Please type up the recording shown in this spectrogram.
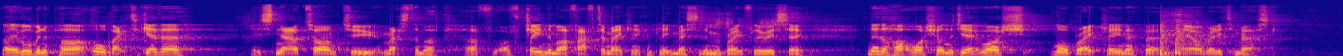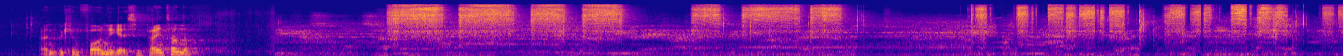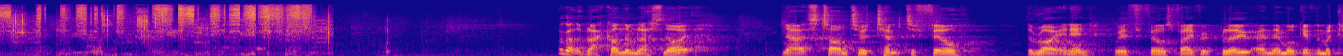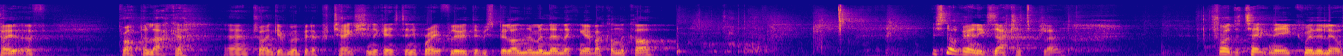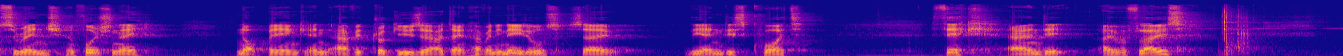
Well, they've all been apart, all back together. It's now time to mask them up. I've, I've, cleaned them off after making a complete mess of them with brake fluid, so another hot wash on the jet wash, more brake cleaner, but they are ready to mask. And we can finally get some paint on them. I got the black on them last night. Now it's time to attempt to fill the writing in with Phil's favourite blue and then we'll give them a coat of proper lacquer and try and give them a bit of protection against any brake fluid that we spill on them and then they can go back on the car. It's not going exactly to plan. Tried the technique with a little syringe. Unfortunately, not being an avid drug user, I don't have any needles, so the end is quite thick and it overflows.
